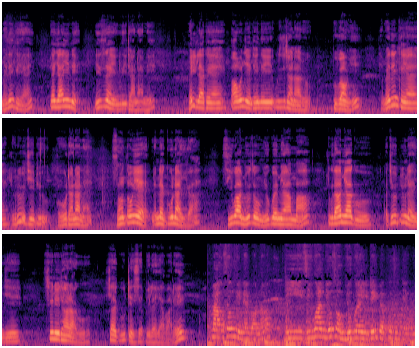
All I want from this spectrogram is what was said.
မဲသိန်းခရိုင်ပြန်ကြားရေးနဲ့ပြည်စံရေးဦးစီးဌာနနဲ့မိတ်လာခရိုင်ပါဝင်ကျင်ထိန်းသိမ်းရေးဦးစီးဌာနတို့ပူးပေါင်းရင်မဲသိန်းခရိုင်လူမှုအခြေပြုဗဟိုဌာန၌ဇွန်3ရက်နေ့နက်9:00နာရီကဇီဝမျိုးစုံမျိုးကွဲများမှာလူသားများကိုအကျိုးပြုနိုင်ခြင်းဆွေးနွေးထားတာကိုရိုက်ကူးတင်ဆက်ပေးလိုက်ရပါတယ်။ အမှအဆုံးအနေနဲ့ပေါ့နော်ဒီဇီဝမျိုးစုံမျိုးကွဲတွေအဓိပ္ပာယ်ဖွင့်ဆိုချက်ကို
